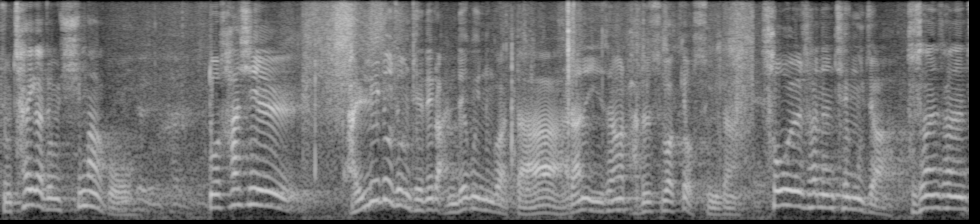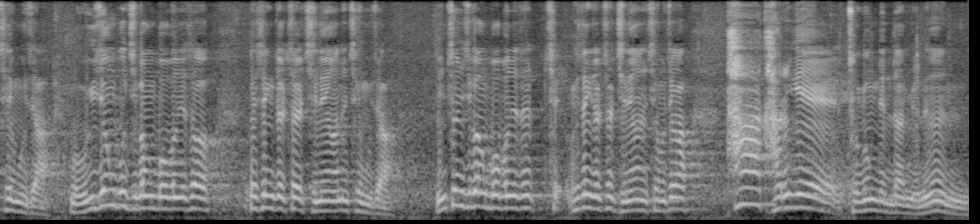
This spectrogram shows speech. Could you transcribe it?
좀 차이가 좀 심하고 또 사실 관리도 좀 제대로 안 되고 있는 것 같다라는 인상을 받을 수밖에 없습니다. 서울 사는 채무자, 부산 사는 채무자, 뭐 의정부 지방법원에서 회생 절차를 진행하는 채무자, 인천지방법원에서 채- 회생 절차를 진행하는 채무자가 다 다르게 적용된다면은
